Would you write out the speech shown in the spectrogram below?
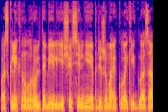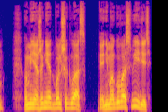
воскликнул Рультабиль, еще сильнее прижимая кулаки к глазам. У меня же нет больше глаз. Я не могу вас видеть.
